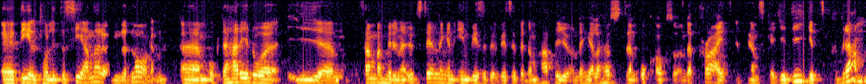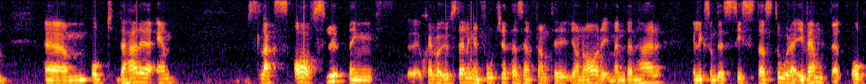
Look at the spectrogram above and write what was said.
eh, delta lite senare under dagen. Ehm, och det här är då i ehm, samband med den här utställningen Invisible Visible. De hade ju under hela hösten och också under Pride ett ganska gediget program. Ehm, och det här är en slags avslutning. Själva utställningen fortsätter sen fram till januari, men den här är liksom det sista stora eventet. Och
